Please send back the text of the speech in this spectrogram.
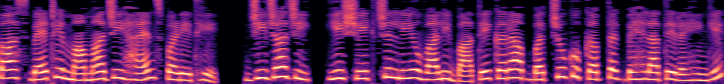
पास बैठे मामा जी हैंस पड़े थे। जीजा जी ये शेख चिल्लियों वाली बातें कर आप बच्चों को कब तक बहलाते रहेंगे?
